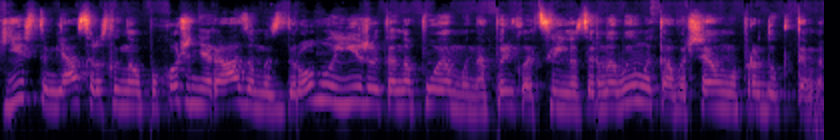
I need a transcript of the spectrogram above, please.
Їжте м'ясо рослинного походження разом із здоровою їжею та напоями, наприклад, цільнозерновими та овочевими продуктами.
